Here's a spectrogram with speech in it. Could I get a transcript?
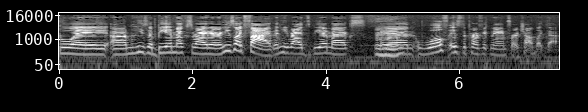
boy. Um, he's a BMX rider. He's like five, and he rides BMX. Mhm. And Wolf is the perfect name for a child like that.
